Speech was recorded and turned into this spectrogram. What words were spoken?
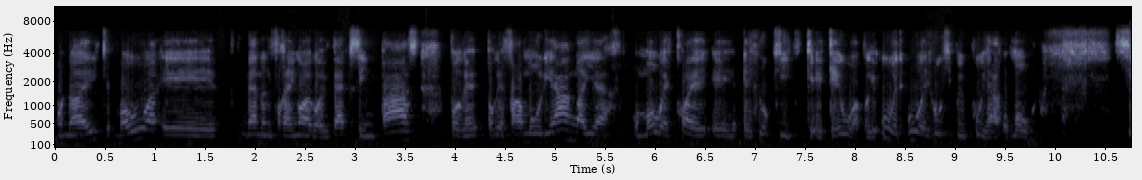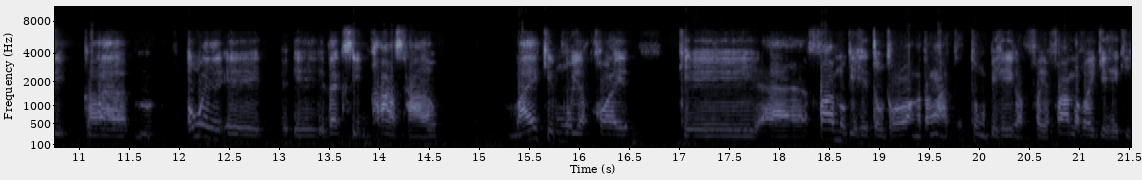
monai ke maua e menan frengo ago e vaccine pass porque porque farmulianga ia ko mo e koe e, e huki ke ke ua porque ua ua e huki pui pui ha ko mo si ka oe e, e vaccine pass hau mai ke moia koe ke uh, whanau ke he tau tauranga tangata tunga pe hei ka whai a whanau ke he ki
